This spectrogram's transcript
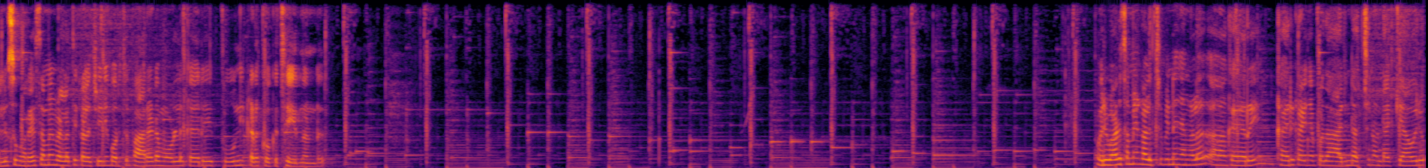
അല്ലൂസ് കുറേ സമയം വെള്ളത്തിൽ കളിച്ചു. ഇനി കുറച്ച് പാറയുടെ മുകളിൽ കയറി തൂങ്ങിക്കിടക്കുകയൊക്കെ ചെയ്യുന്നുണ്ട്. ഒരുപാട് സമയം കളിച്ച്. പിന്നെ ഞങ്ങൾ കയറി കയറി കഴിഞ്ഞപ്പോൾ ആരിന്റെ അച്ഛനുണ്ടാക്കിയ ആ ഒരു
